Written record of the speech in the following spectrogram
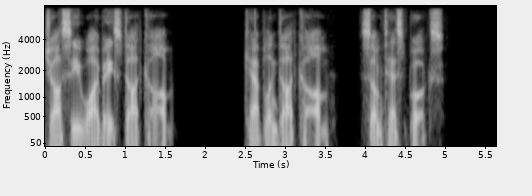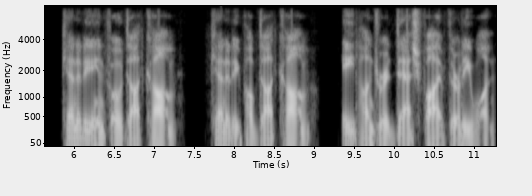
JosseyBass.com. Kaplan.com, some test books. KennedyInfo.com, KennedyPub.com, 800-531.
